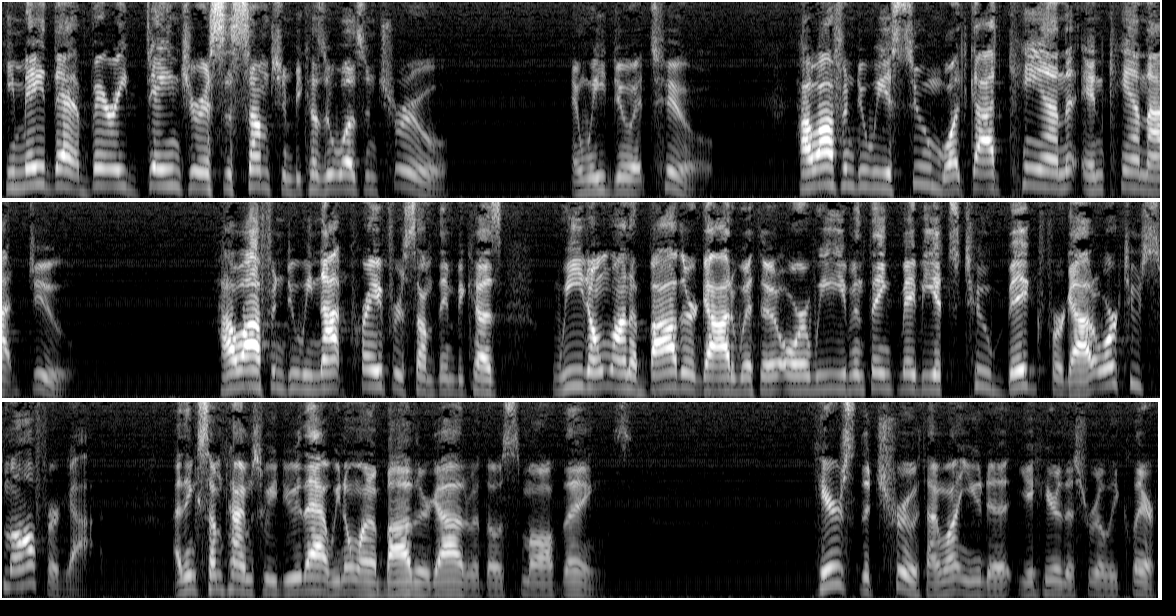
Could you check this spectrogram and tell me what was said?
He made that very dangerous assumption because it wasn't true and we do it too. How often do we assume what God can and cannot do? How often do we not pray for something because we don't want to bother God with it, or we even think maybe it's too big for God or too small for God? I think sometimes we do that. We don't want to bother God with those small things. Here's the truth. I want you to you hear this really clear.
